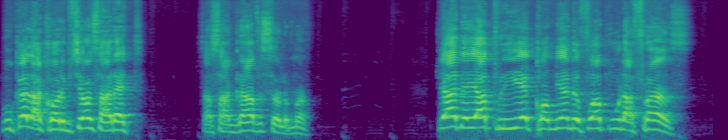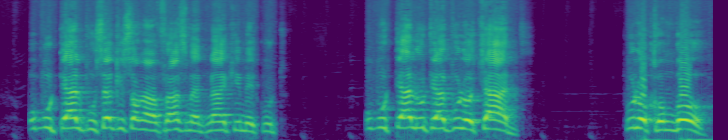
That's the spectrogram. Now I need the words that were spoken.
Pour que la corruption s'arrête, ça s'aggrave seulement. Tu as déjà prié combien de fois pour la France Ou pour tel, pour ceux qui sont en France maintenant et qui m'écoutent? Ou pour tel ou tel pour le Tchad? Pour le Congo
